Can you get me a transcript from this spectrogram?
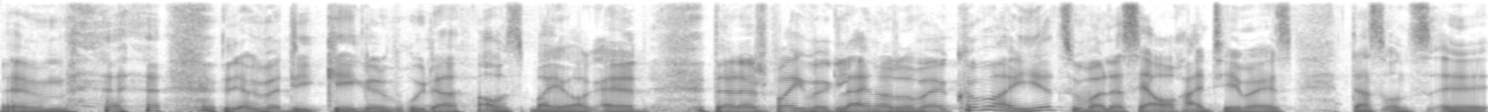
ähm, über die Kegelbrüder aus Mallorca? Äh, da, da, sprechen wir gleich noch drüber. Kommen wir hierzu, weil das ja auch ein Thema ist, das uns äh,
